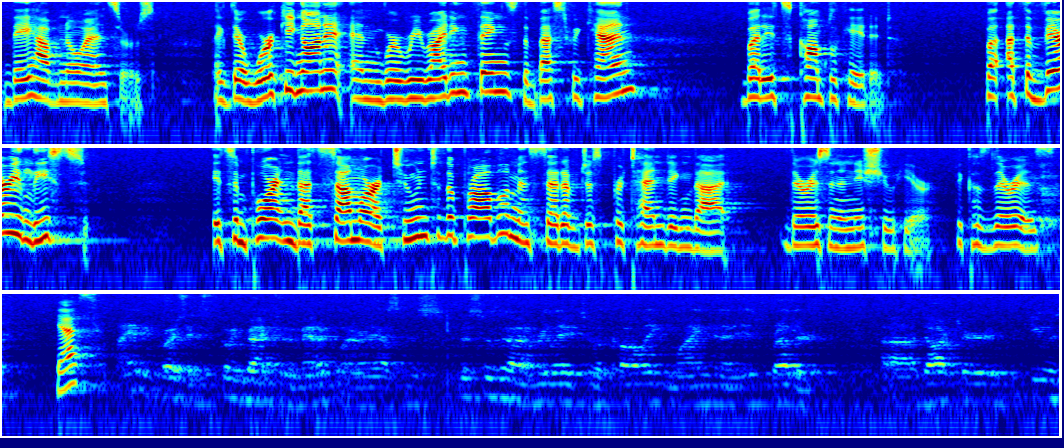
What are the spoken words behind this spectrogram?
they have no answers. Like they're working on it and we're rewriting things the best we can, but it's complicated. But at the very least, it's important that some are attuned to the problem instead of just pretending that there isn't an issue here, because there is. Yes? I have a question, just going back to the medical area, this, this was uh, related to a colleague of mine, uh, his brother, uh, doctor, he was,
